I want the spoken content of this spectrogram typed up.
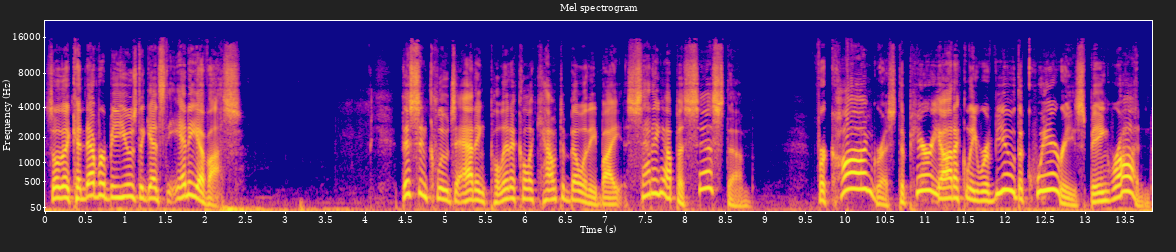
so that it can never be used against any of us. This includes adding political accountability by setting up a system for Congress to periodically review the queries being run.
